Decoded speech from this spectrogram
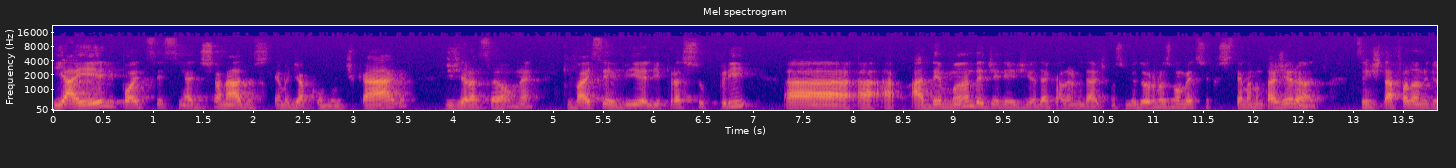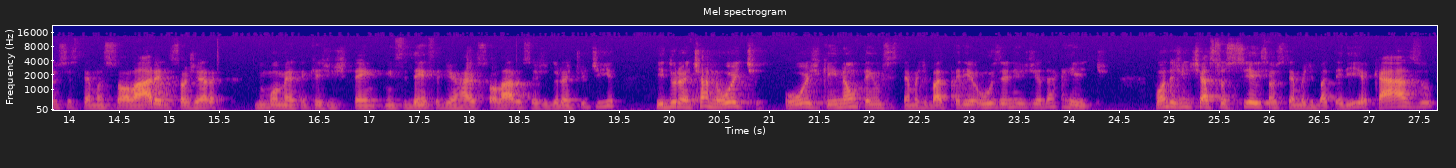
e a ele pode ser, sim, adicionado um sistema de acúmulo de carga, de geração, né? que vai servir ali para suprir a, a, a, demanda de energia daquela unidade consumidora nos momentos em que o sistema não está gerando. Se a gente está falando de um sistema solar, ele só gera no momento em que a gente tem incidência de raio solar, ou seja, durante o dia, e durante a noite, hoje, quem não tem um sistema de bateria usa a energia da rede. Quando a gente associa isso ao sistema de bateria, caso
